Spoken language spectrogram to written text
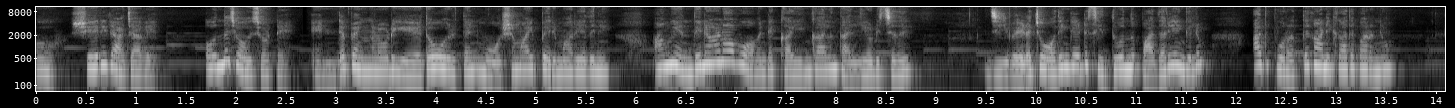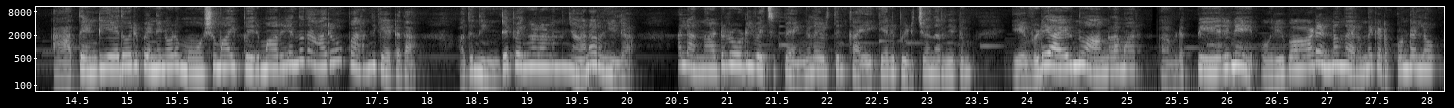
ഓ ശരി രാജാവേ. ഒന്ന് ചോദിച്ചോട്ടെ എന്റെ പെങ്ങളോട് ഏതോ ഒരുത്തൻ മോശമായി പെരുമാറിയതിന് അങ്ങ് എന്തിനാണാവോ അവന്റെ കൈയും കാലും തല്ലിയൊടിച്ചത്? ജീവയുടെ ചോദ്യം കേട്ട് സിദ്ധു ഒന്ന് പതറിയെങ്കിലും അത് പുറത്ത് കാണിക്കാതെ പറഞ്ഞു ആ തെണ്ടി ഏതോ ഒരു പെണ്ണിനോട് മോശമായി പെരുമാറിയെന്നത് ആരോ പറഞ്ഞു കേട്ടതാ. അത് നിന്റെ പെങ്ങളാണെന്ന് ഞാൻ അറിഞ്ഞില്ല. അല്ല നടു റോഡിൽ വെച്ച് പെങ്ങളെ ഒരുത്തൻ കൈ കയറി പിടിച്ചോന്നറിഞ്ഞിട്ടും എവിടെയായിരുന്നു ആങ്ങളമാർ? അവിടെ പേരിനെ ഒരുപാട് എണ്ണം നിരന്ന് കിടപ്പുണ്ടല്ലോ.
